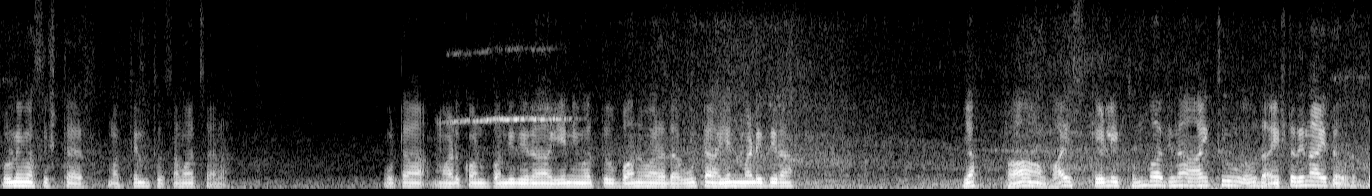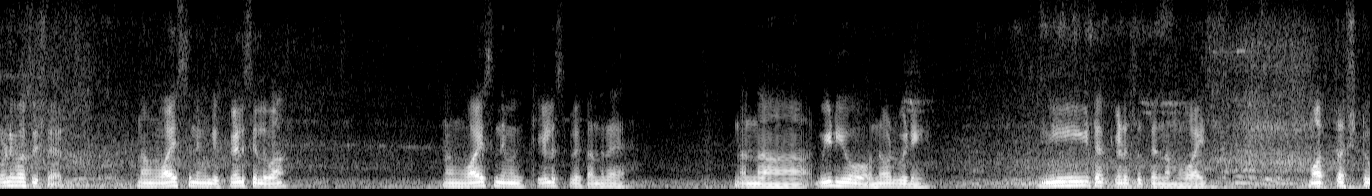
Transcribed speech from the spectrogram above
ಪೂರ್ಣಿಮಾ ಸಿಸ್ಟರ್ ಮತ್ತೆಂತು ಸಮಾಚಾರ? ಊಟ ಮಾಡ್ಕೊಂಡು ಬಂದಿದ್ದೀರಾ? ಏನು ಇವತ್ತು ಭಾನುವಾರದ ಊಟ, ಏನು ಮಾಡಿದ್ದೀರಾ? ಯಪ್ಪ ವಾಯ್ಸ್ ಕೇಳಿ ತುಂಬ ದಿನ ಆಯಿತು. ಹೌದಾ? ಎಷ್ಟು ದಿನ ಆಯಿತು ಪೂರ್ಣಿಮಾ ಸಿಸ್ಟರ್ ನಮ್ಮ ವಾಯ್ಸ್ ನಿಮಗೆ ಕೇಳಿಸಿಲ್ವಾ? ನಮ್ಮ ವಾಯ್ಸ್ ನಿಮಗೆ ಕೇಳಿಸ್ಬೇಕಂದ್ರೆ ನನ್ನ ವಿಡಿಯೋ ನೋಡಿಬಿಡಿ. ನೀಟಾಗಿ ಕೇಳಿಸುತ್ತೆ ನಮ್ಮ ವಾಯ್ಸ್ ಮತ್ತಷ್ಟು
